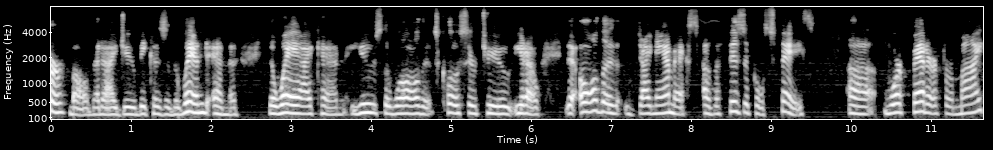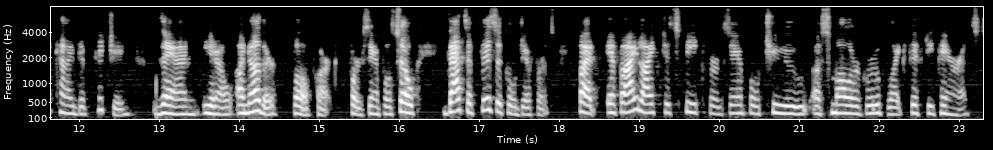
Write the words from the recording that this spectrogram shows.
curveball that I do because of the wind and the, the way I can use the wall that's closer to, you know, the, all the dynamics of a physical space uh, work better for my kind of pitching than, you know, another ballpark, for example. So that's a physical difference. But if I like to speak, for example, to a smaller group like 50 parents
